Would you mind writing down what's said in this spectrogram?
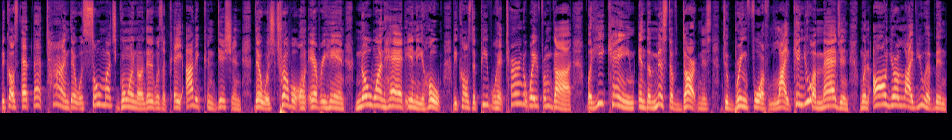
because at that time there was so much going on. There was a chaotic condition. There was trouble on every hand. No one had any hope because the people had turned away from God, but he came in the midst of darkness to bring forth light. Can you imagine when all your life you have been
